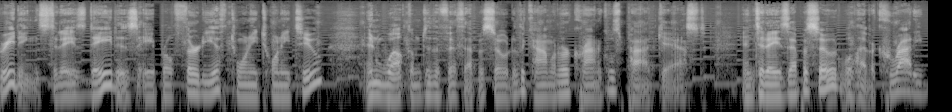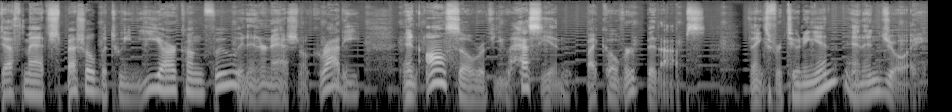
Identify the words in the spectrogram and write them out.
Greetings. Today's date is April 30th, 2022, and welcome to the fifth episode of the Commodore Chronicles podcast. In today's episode, we'll have a karate deathmatch special between Yie Ar Kung Fu and International Karate, and also review Hessian by Covert BitOps. Thanks for tuning in and enjoy.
